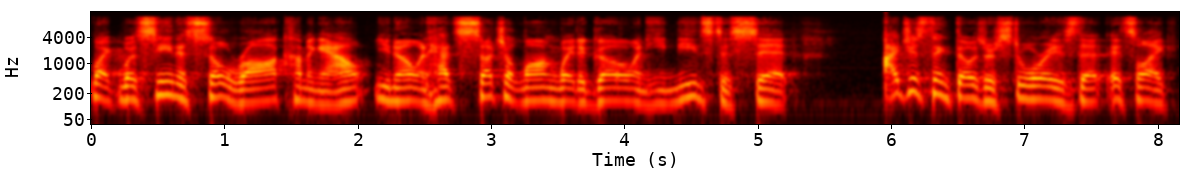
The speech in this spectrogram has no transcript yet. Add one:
like was seen as so raw coming out, you know, and had such a long way to go and he needs to sit. I just think those are stories that it's like,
